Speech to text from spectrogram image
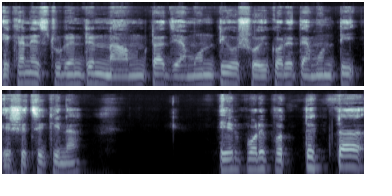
এখানে স্টুডেন্টের নামটা যেমনটি ও সই করে, তেমনটি এসেছে কিনা। এরপরে প্রত্যেকটা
